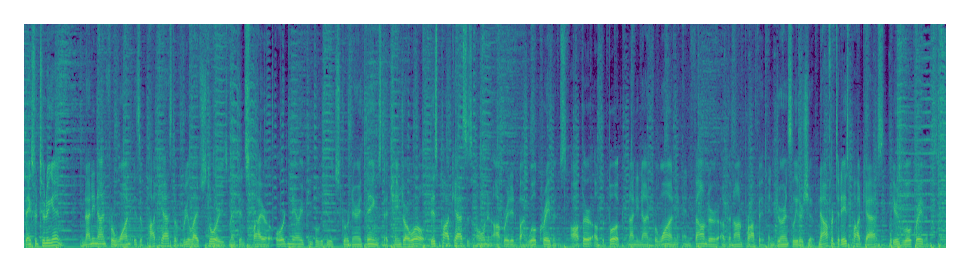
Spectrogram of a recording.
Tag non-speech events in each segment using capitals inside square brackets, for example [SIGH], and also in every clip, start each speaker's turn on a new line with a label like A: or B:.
A: Thanks for tuning in. 99 for 1 is a podcast of real life stories meant to inspire ordinary people to do extraordinary things that change our world. This podcast is owned and operated by Will Cravens, author of the book 99 for 1 and founder of the nonprofit Endurance Leadership. Now, for today's podcast, here's Will Cravens.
